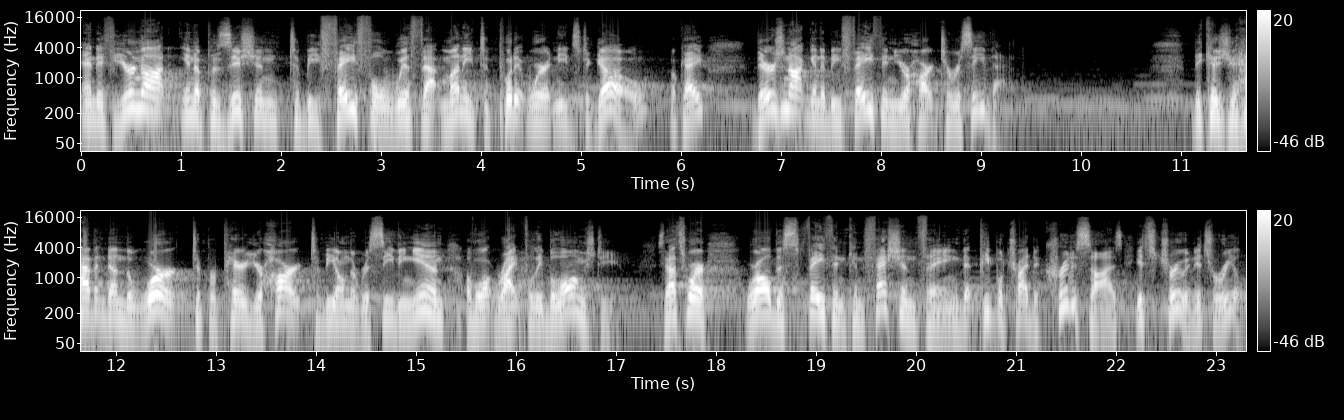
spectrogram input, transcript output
And if you're not in a position to be faithful with that money to put it where it needs to go, okay, there's not going to be faith in your heart to receive that. Because you haven't done the work to prepare your heart to be on the receiving end of what rightfully belongs to you. So that's where, where all this faith and confession thing that people tried to criticize, it's true and it's real.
